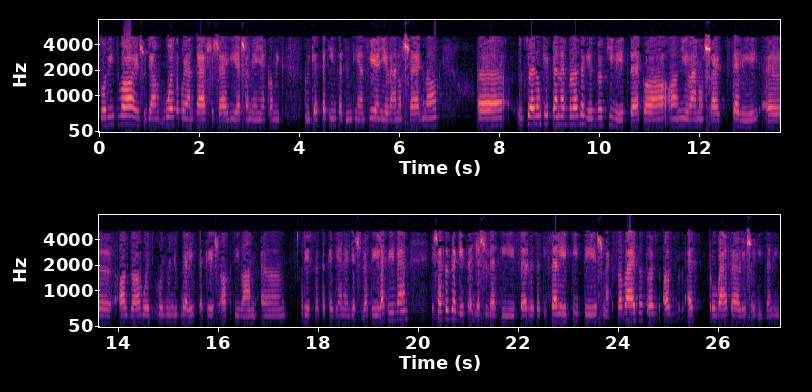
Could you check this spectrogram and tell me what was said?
szorítva, és ugye voltak olyan társasági események, amik, amiket tekinthetünk ilyen félnyilvánosságnak, ők tulajdonképpen ebből az egészből kiléptek a, a nyilvánosság felé azzal, hogy, hogy mondjuk beléptek és aktívan részt vettek egy ilyen egyesület életében, és hát az egész egyesületi szervezeti felépítés, meg szabályzat az, az ezt próbálta elősegíteni.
